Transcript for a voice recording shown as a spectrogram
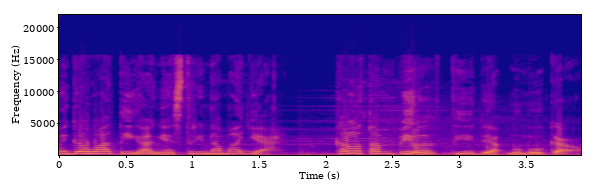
Megawati yang istri namanya. Kalau tampil tidak memukau.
